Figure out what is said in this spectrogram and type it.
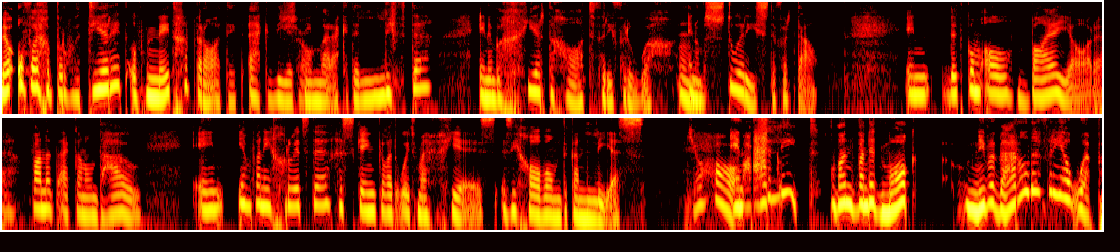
Nou of hy geprofeteer het of net gepraat het, ek weet sure. nie, maar ek het 'n liefde en 'n begeerte gehad vir die verhoog mm. en om stories te vertel. En dit kom al baie jare vandat ek kan onthou. En een van die grootste geskenke wat ooit vir my gegee is, is die gawe om te kan lees. Ja, en absoluut. Ek, want want dit maak nuwe wêrelde vir jou oop.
